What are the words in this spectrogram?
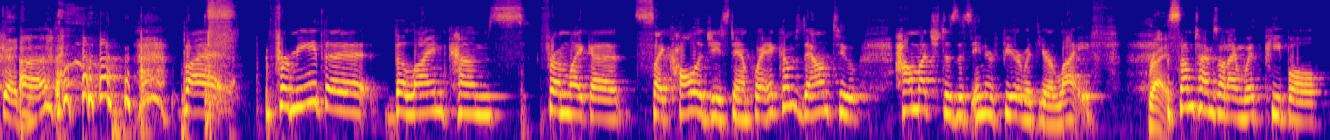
Good. Uh, but for me the the line comes from like a psychology standpoint it comes down to how much does this interfere with your life Right. Sometimes when I'm with people,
